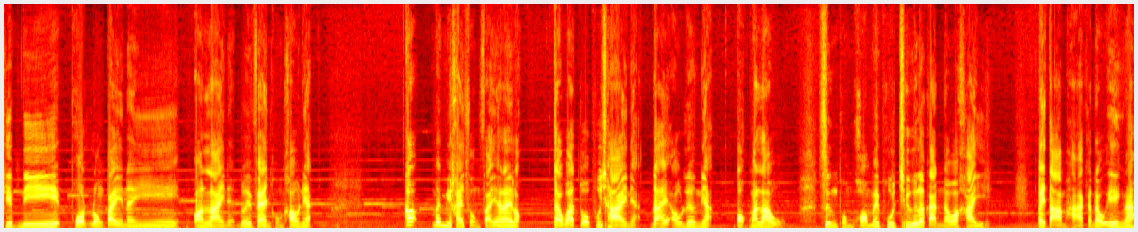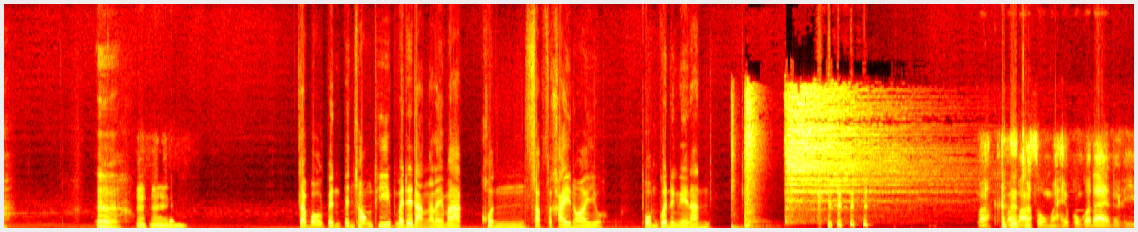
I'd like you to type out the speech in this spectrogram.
คลิปนี้โพสต์ลงไปในออนไลน์เนี่ย โดยแฟนของเขาเนี่ย ก็ไม่มีใครสงสัยอะไรหรอก แต่ว่าตัวผู้ชายเนี่ย ได้เอาเรื่องเนี่ยออกมาเล่า ซึ่งผมขอไม่พูดชื่อแล้วกันนะว่าใคร ไปตามหากันเอาเองนะ เออ อือฮึแต่บอกเป็นเป็นช่องที่ไม่ได้ดังอะไรมาก คนซับสไครต์น้อยอยู่ ผมก็หนึ่งในนั้น มามามาส่งมาให้ผมก็ได้นะพี่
